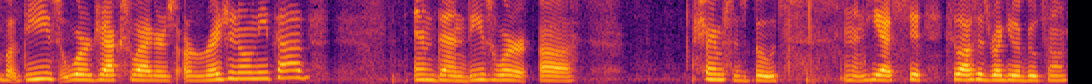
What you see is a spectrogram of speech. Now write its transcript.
But these were Jack Swagger's original knee pads. And then these were uh, Sheamus's boots and then he has still has his regular boots on.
